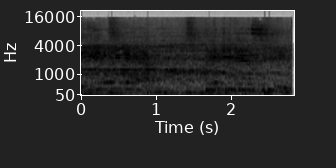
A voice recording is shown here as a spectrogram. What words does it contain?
Yeah! Thank you, Nancy!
